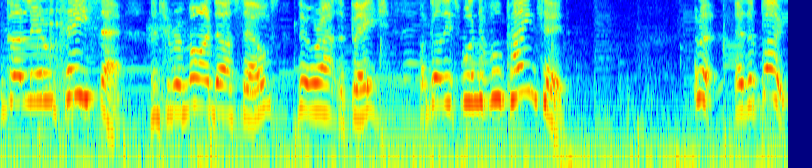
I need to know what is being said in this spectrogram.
We've got a little tea set. And to remind ourselves that we're at the beach, I've got this wonderful painted. Look, there's a boat.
